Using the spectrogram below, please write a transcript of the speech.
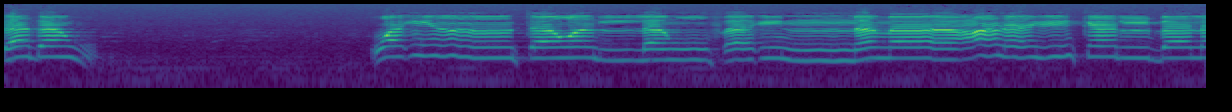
اهتدوا وإن تولوا فإنما عليك البلاغ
